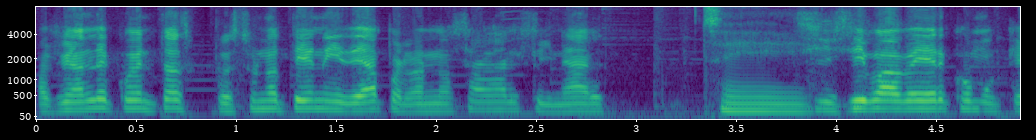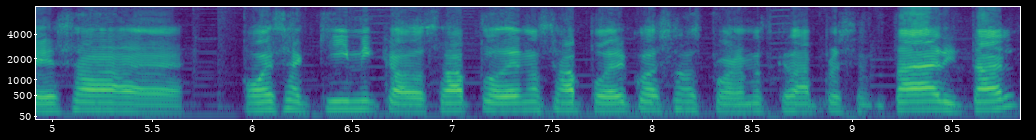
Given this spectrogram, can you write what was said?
al final de cuentas, pues uno tiene idea, pero no sabe al final. sí. Sí, sí va a haber como que esa, como esa química, o se va a poder, no se va a poder, cuáles son los problemas que va a presentar y tal.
